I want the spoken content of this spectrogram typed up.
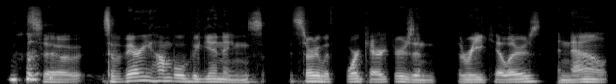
so so very humble beginnings. It started with four characters and three killers, and now,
